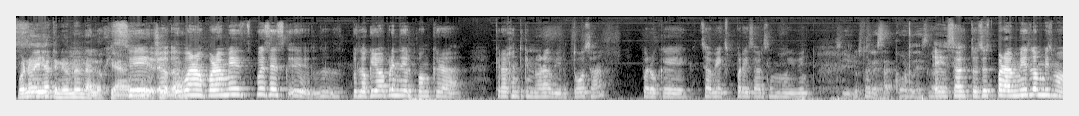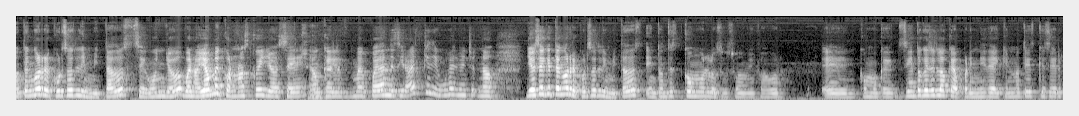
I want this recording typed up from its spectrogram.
Bueno, ella tenía una analogía. Sí, eh, bueno, para mí, pues es eh, pues lo que yo aprendí del punk era que era gente que no era virtuosa, pero que sabía expresarse muy bien. Sí, los tres acordes, ¿no? Exacto, eso es, para mí es lo mismo. Tengo recursos limitados, según yo. Bueno, yo me conozco y yo sé, aunque me puedan decir, ay, qué dibujas bien hecho. No, yo sé que tengo recursos limitados, entonces, ¿cómo los uso a mi favor? Eh, como que siento que eso es lo que aprendí de ahí, que no tienes que ser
